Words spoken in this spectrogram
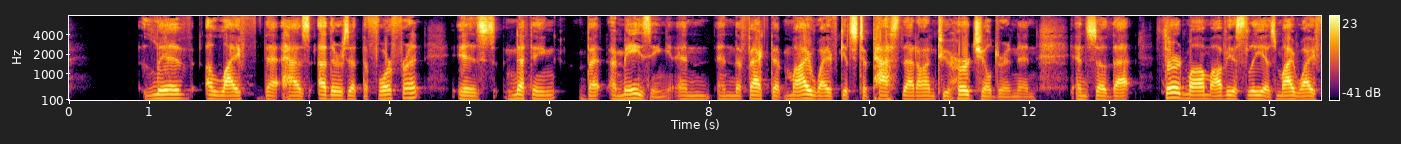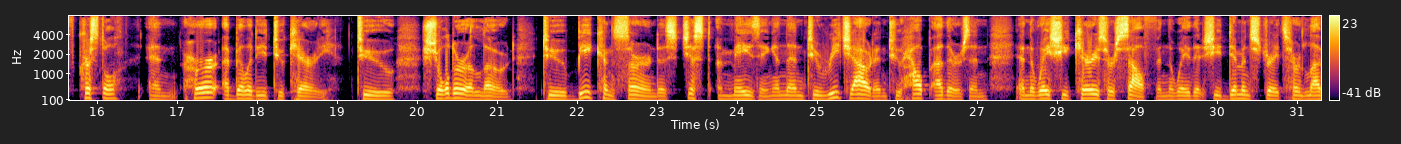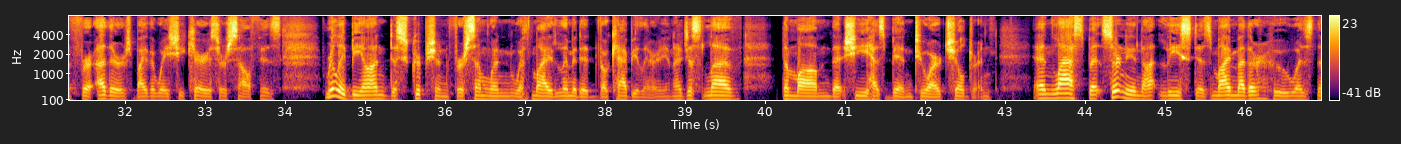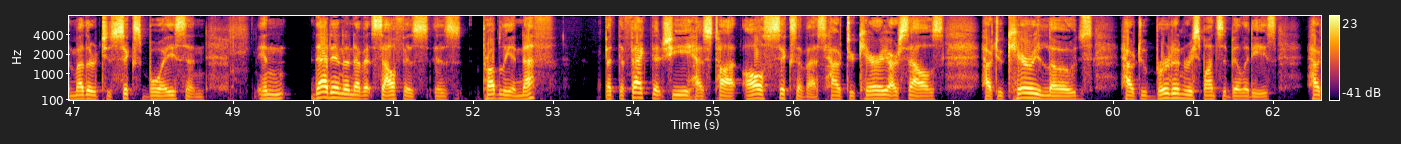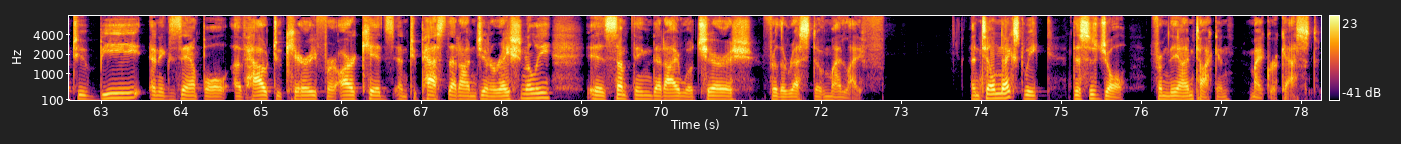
live a life that has others at the forefront is nothing but amazing. And and the fact that my wife gets to pass that on to her children. And and so that third mom obviously is my wife Crystal and her ability to carry to shoulder a load, to be concerned is just amazing. And then to reach out and to help others and, and the way she carries herself and the way that she demonstrates her love for others by the way she carries herself is really beyond description for someone with my limited vocabulary. And I just love the mom that she has been to our children. And last but certainly not least is my mother, who was the mother to six boys. And in that in and of itself is is probably enough. But the fact that she has taught all six of us how to carry ourselves, how to carry loads, how to burden responsibilities, how to be an example of how to carry for our kids and to pass that on generationally is something that I will cherish for the rest of my life. Until next week, this is Joel from the I'm Talking Microcast.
